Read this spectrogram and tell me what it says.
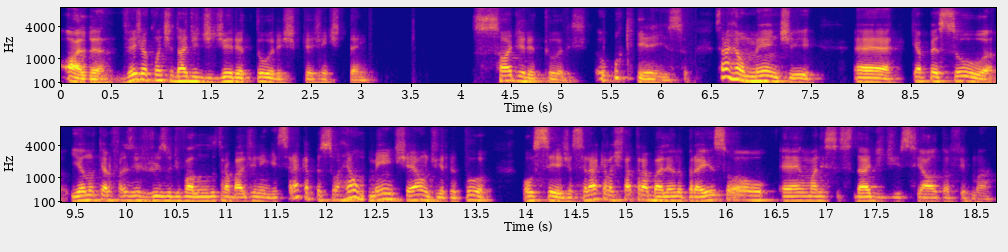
Olha, veja a quantidade de diretores que a gente tem. Só diretores. O porquê é isso? Será realmente é, que a pessoa, e eu não quero fazer juízo de valor do trabalho de ninguém, será que a pessoa realmente é um diretor? Ou seja, será que ela está trabalhando para isso ou é uma necessidade de se autoafirmar?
